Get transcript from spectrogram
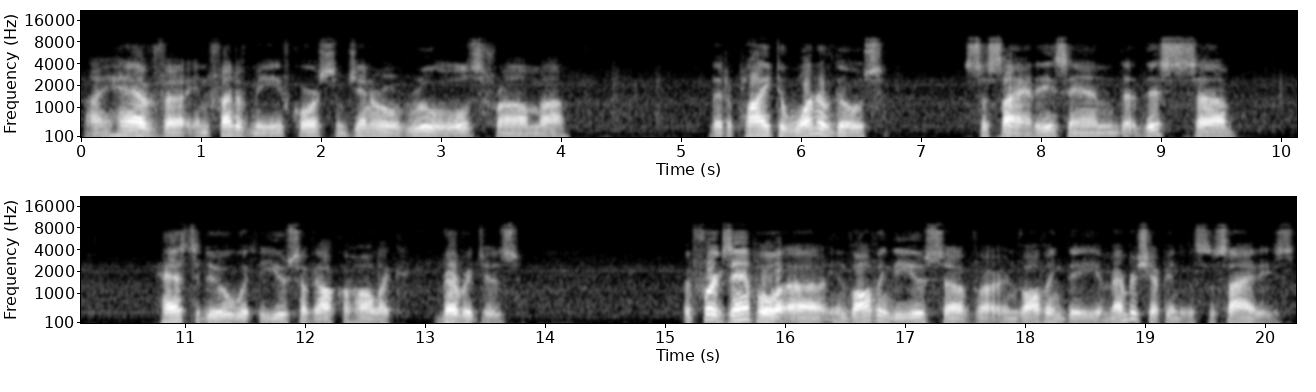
I have uh, in front of me, of course, some general rules from uh, that apply to one of those societies, and this uh, has to do with the use of alcoholic beverages but for example, uh, involving the use of, uh, involving the membership into the societies,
